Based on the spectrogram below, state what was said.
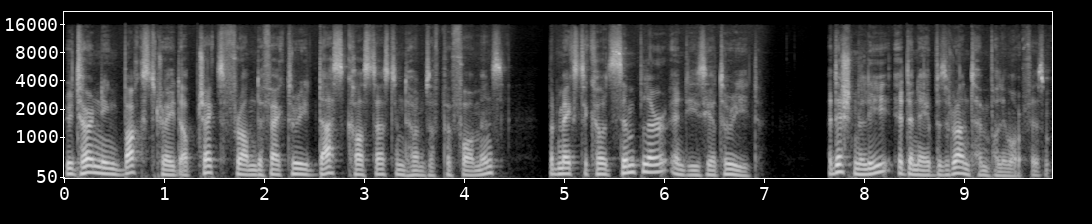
Returning box trait objects from the factory does cost us in terms of performance, but makes the code simpler and easier to read. Additionally, it enables runtime polymorphism.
